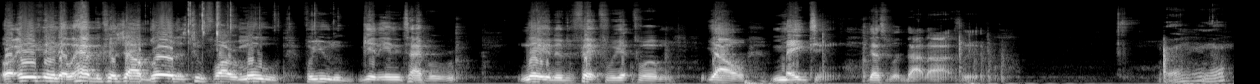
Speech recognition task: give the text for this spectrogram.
or anything that would happen because y'all blood is too far removed for you to get any type of negative effect for for y'all mating. That's what Dr. Oz said. well, you know.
